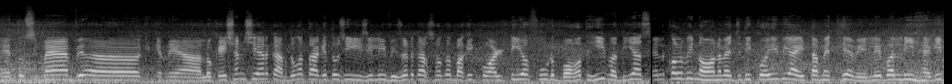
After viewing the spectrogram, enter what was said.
ਤੇ ਤੁਸੀਂ ਮੈਂ ਕੀ ਕਹਿੰਦੇ ਆ ਲੋਕੇਸ਼ਨ ਸ਼ੇਅਰ ਕਰ ਦੂੰਗਾ ਤਾਂ ਕਿ ਤੁਸੀਂ ਈਜ਼ੀਲੀ ਵਿਜ਼ਿਟ ਕਰ ਸਕੋ। ਬਾਕੀ ਕੁਆਲਿਟੀ ਆਫ ਫੂਡ ਬਹੁਤ ਹੀ ਵਧੀਆ। ਬਿਲਕੁਲ ਵੀ ਨਾਨ ਵੈਜ ਦੀ ਕੋਈ ਵੀ ਆਈਟਮ ਇੱਥੇ ਅਵੇਲੇਬਲ ਨਹੀਂ ਹੈਗੀ।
